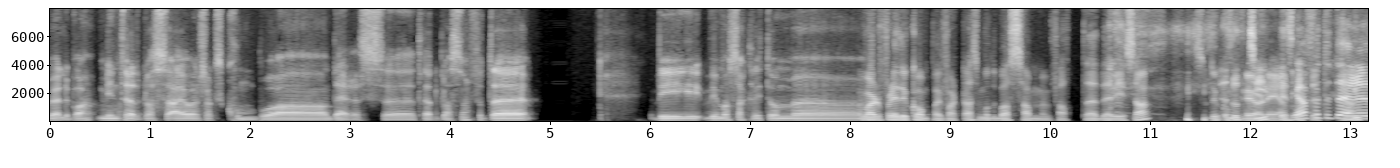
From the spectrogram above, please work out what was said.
Veldig bra. Min tredjeplass er jo en slags kombo av deres uh, tredjeplasser. For eh, vi, vi må snakke litt om uh... Var det fordi du kom på i farta, så må du bare sammenfatte det vi sa? Så du er kommer til å gjøre det igjen? Ja, for det, dere,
